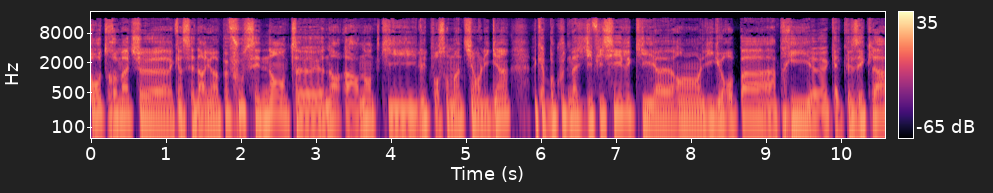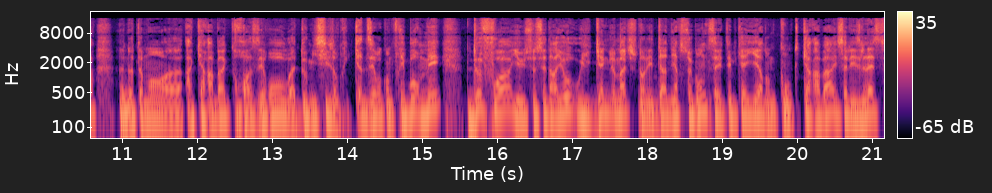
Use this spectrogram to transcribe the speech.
Autre match euh, avec un scénario un peu fou, c'est Nantes. Euh, Nan- alors Nantes qui lutte pour son maintien en Ligue 1, qui a beaucoup de matchs difficiles, qui euh, en Ligue Europa a pris euh, quelques éclats, euh, notamment euh, à Karabakh 3-0 ou à domicile ils ont pris 4-0 contre Fribourg. Mais deux fois il y a eu ce scénario où ils gagnent le match dans les dernières secondes. Ça a été le cas hier donc contre Karabakh et ça les laisse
